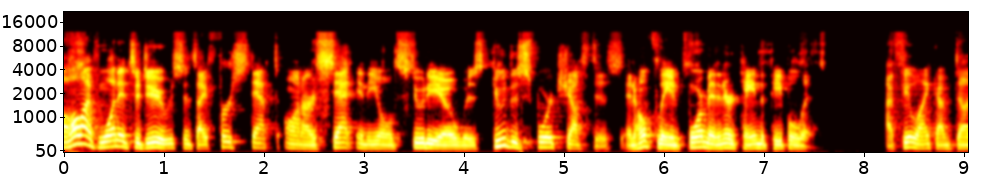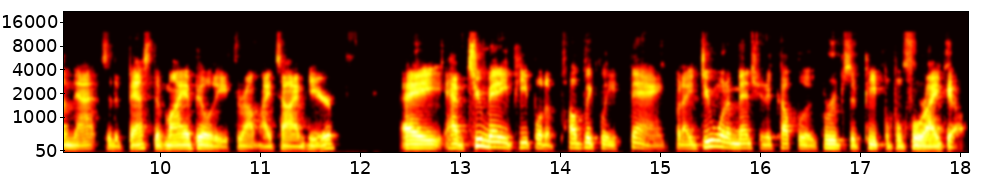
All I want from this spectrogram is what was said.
all I've wanted to do since I first stepped on our set in the old studio was do the sport justice and hopefully inform and entertain the people in. I feel like I've done that to the best of my ability throughout my time here. I have too many people to publicly thank, but I do want to mention a couple of groups of people before I go.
